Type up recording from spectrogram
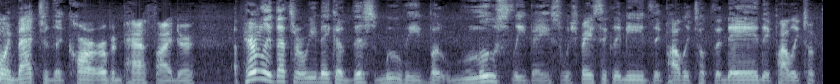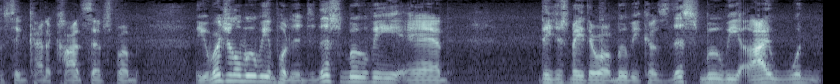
Going back to the Karl Urban Pathfinder, apparently that's a remake of this movie, but loosely based, which basically means they probably took the name, they probably took the same kind of concepts from the original movie and put it into this movie, and they just made their own movie. Because this movie, I wouldn't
